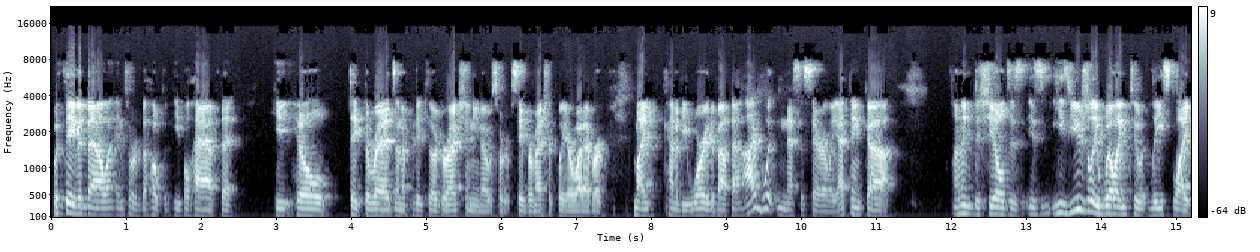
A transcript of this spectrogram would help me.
with David Bell and sort of the hope that people have that he he'll take the Reds in a particular direction, you know, sort of sabermetrically or whatever, might kind of be worried about that. I wouldn't necessarily. I think uh, I think DeShields is is he's usually willing to at least like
